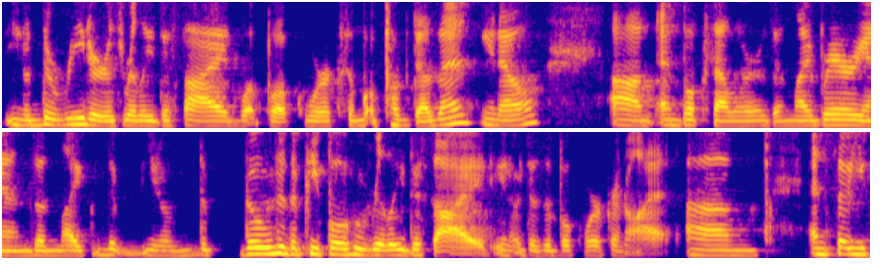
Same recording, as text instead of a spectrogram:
you know the readers really decide what book works and what book doesn't you know? Um, and booksellers and librarians and like the you know the, those are the people who really decide you know does a book work or not. Um, and so you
